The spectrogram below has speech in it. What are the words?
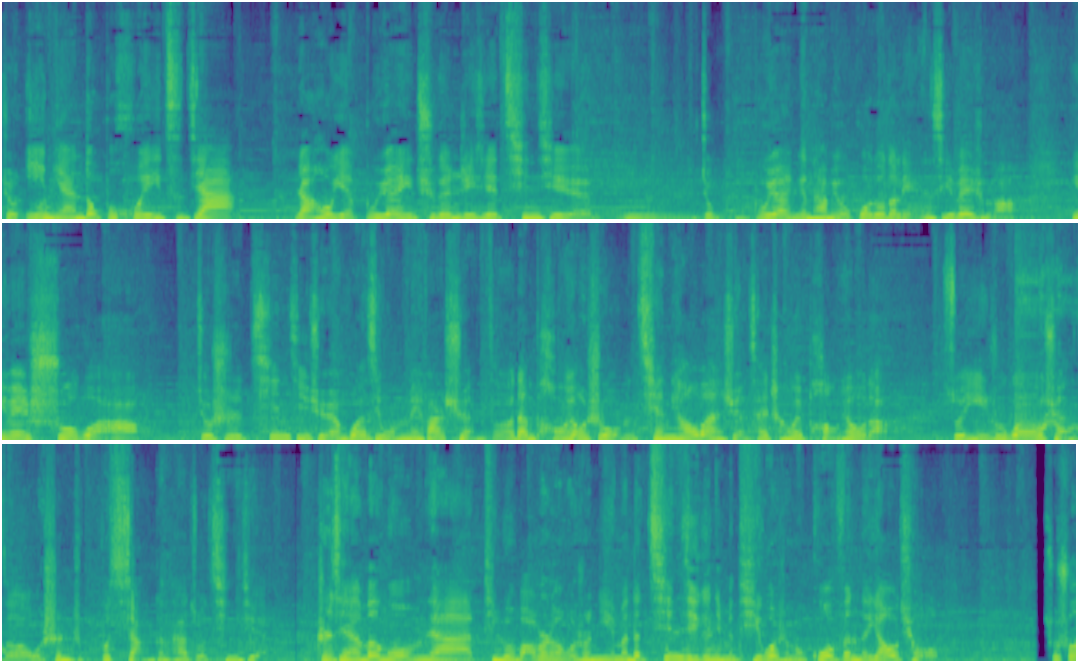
就一年都不回一次家，然后也不愿意去跟这些亲戚，嗯，就不愿意跟他们有过多的联系。为什么？因为说过啊，就是亲戚血缘关系我们没法选择，但朋友是我们千挑万选才成为朋友的。所以如果有选择，我甚至不想跟他做亲戚。之前问过我们家听众宝贝们，我说你们的亲戚跟你们提过什么过分的要求？就说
